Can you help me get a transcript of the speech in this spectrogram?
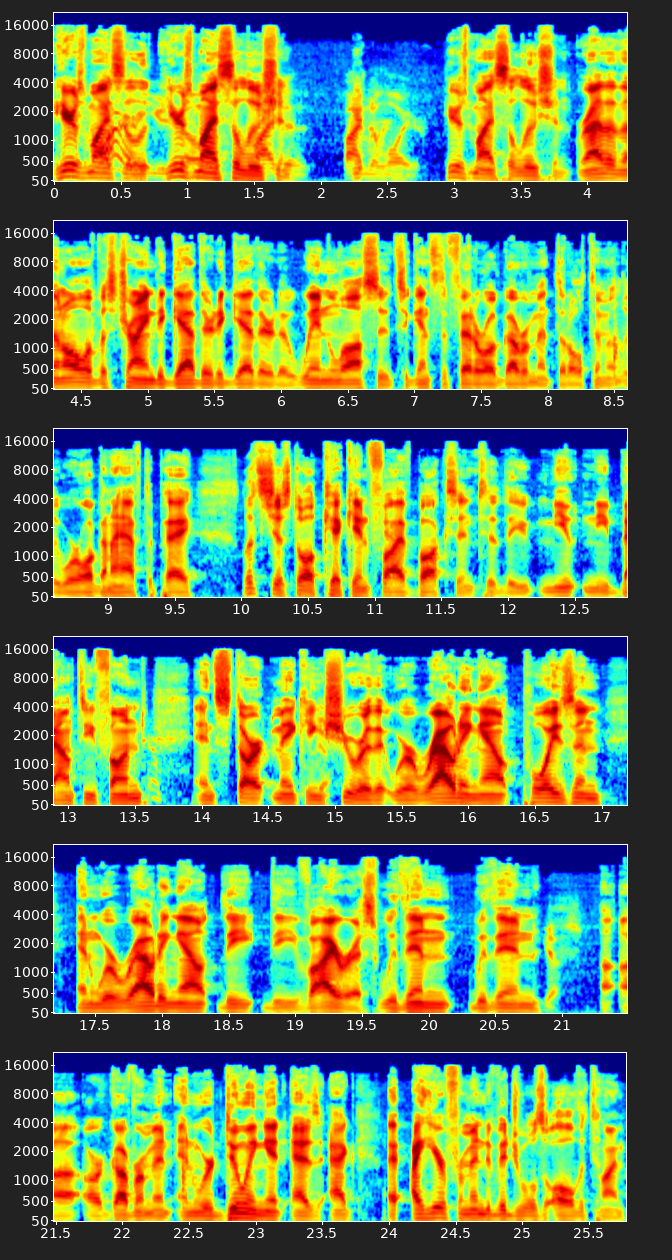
here's my solu- here's my solution. Find a, lawyer. Here's my solution. Rather than all of us trying to gather together to win lawsuits against the federal government that ultimately we're all going to have to pay, let's just all kick in five bucks into the mutiny bounty fund and start making sure that we're routing out poison and we're routing out the, the virus within within Yes. uh, uh, our government, and we're doing it as ag- I, I hear from individuals all the time.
